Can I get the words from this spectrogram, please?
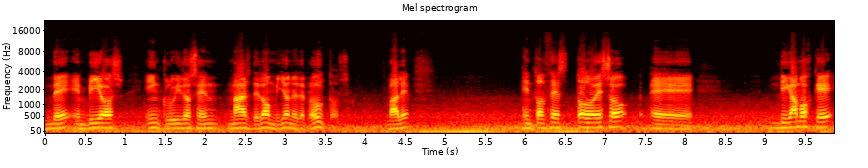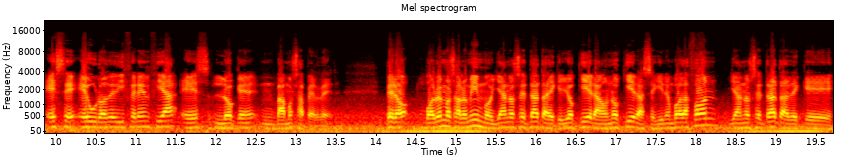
de envíos incluidos en más de 2 millones de productos, ¿vale? Entonces todo eso eh, digamos que ese euro de diferencia es lo que vamos a perder. Pero volvemos a lo mismo, ya no se trata de que yo quiera o no quiera seguir en Vodafone, ya no se trata de que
